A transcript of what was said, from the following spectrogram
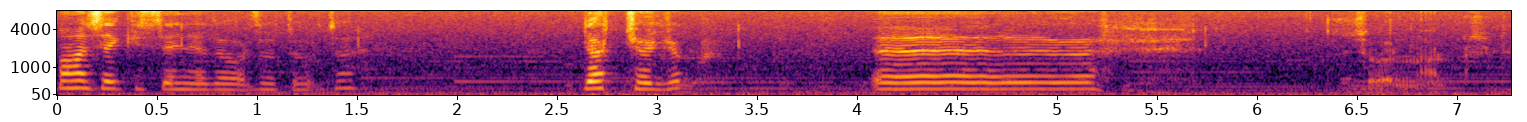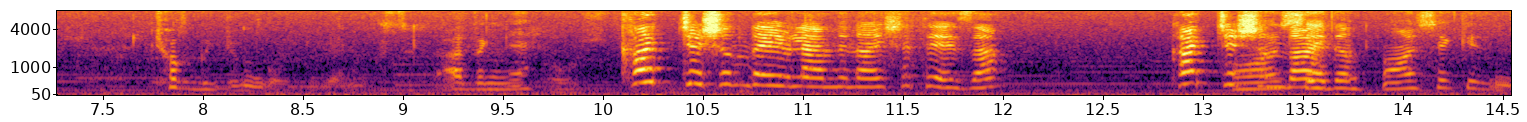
18 sene de orada durdu. Dört çocuk. Ee, sorunlar var. Çok gücüm koydu benim kızım. Adın ne? Kaç yaşında evlendin Ayşe teyzem? Kaç yaşındaydın? 18 mi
